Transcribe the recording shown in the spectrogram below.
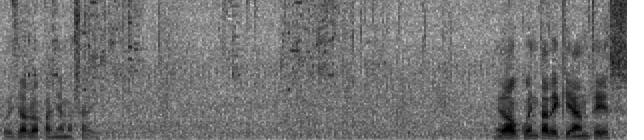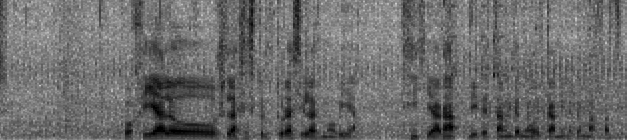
pues ya lo apañamos ahí. Me he dado cuenta de que antes cogía los, las estructuras y las movía. Y ahora directamente muevo el camino, que es más fácil.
